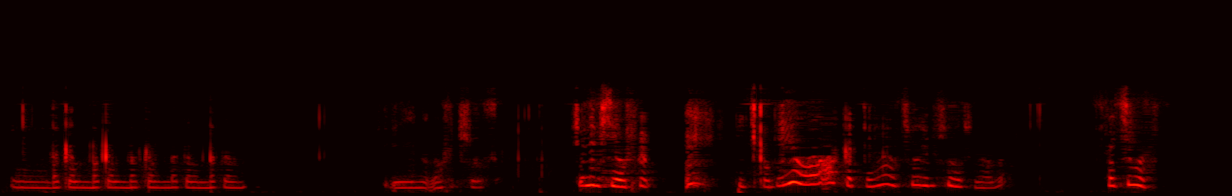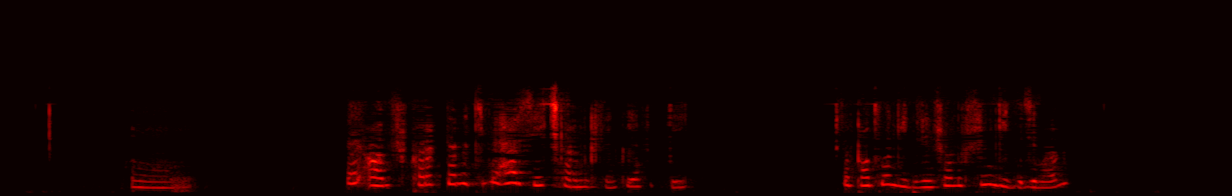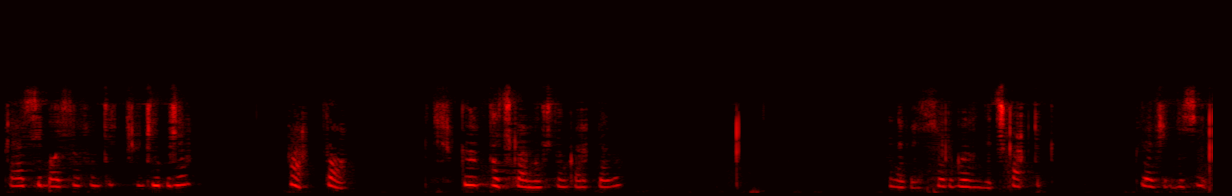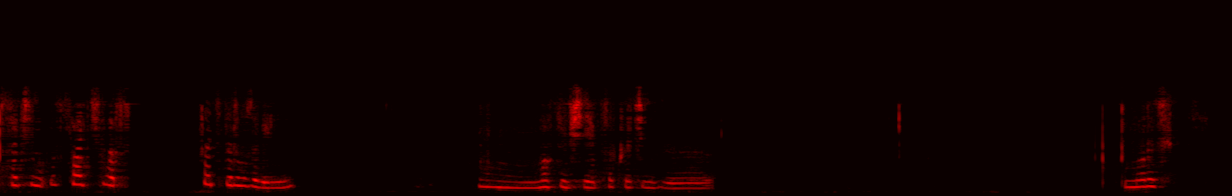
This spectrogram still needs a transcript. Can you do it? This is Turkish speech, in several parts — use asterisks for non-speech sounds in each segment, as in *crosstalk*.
Hmm, bakalım bakalım bakalım bakalım bakalım. Yüzümüz nasıl bir şey olsa. Şöyle bir şey olsun. *laughs* Hiç kalıyor. Yok hakikaten ha, şöyle bir şey olsun abi. Saçımız. Hmm. Ben abi şu karakterdeki her şeyi çıkarmak istiyorum. Kıyafet değil. İşte pantolon giydireceğim. Şu anda şunu giydireceğim abi. Her şey başlasın çünkü yapacağım. Ha tamam. Şu de çıkarmak istiyorum karakterden. Dakika şöyle gözü de çıkarttık. Biraz şimdi şimdi saçın, saçlar. Saçlarımıza gelelim. Hmm, nasıl bir şey yapsak saçımızı. Bunları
